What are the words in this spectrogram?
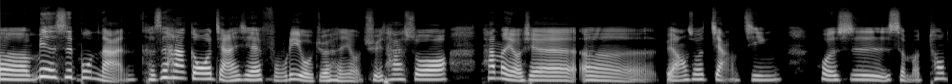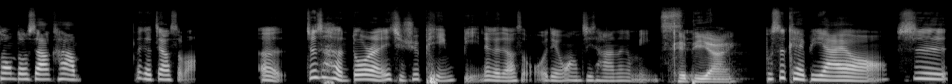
呃面试不难，可是他跟我讲一些福利，我觉得很有趣。他说他们有些呃，比方说奖金或者是什么，通通都是要靠那个叫什么呃，就是很多人一起去评比，那个叫什么？我有点忘记他那个名字。KPI 不是 KPI 哦，是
